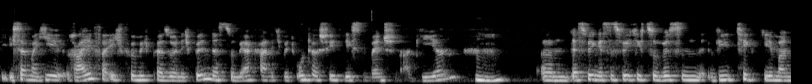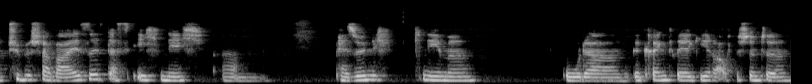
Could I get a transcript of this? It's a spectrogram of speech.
ich sage mal, je reifer ich für mich persönlich bin, desto mehr kann ich mit unterschiedlichsten Menschen agieren. Mhm. Ähm, deswegen ist es wichtig zu wissen, wie tickt jemand typischerweise, dass ich nicht ähm, persönlich nehme, oder gekränkt reagiere auf bestimmte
